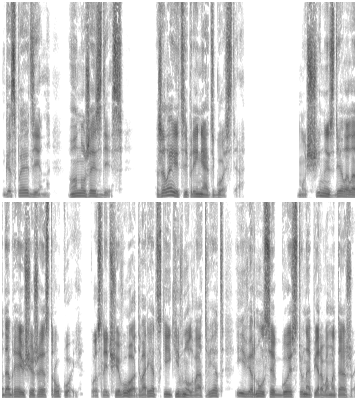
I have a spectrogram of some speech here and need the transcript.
«Господин, он уже здесь. Желаете принять гостя?» Мужчина сделал одобряющий жест рукой, после чего дворецкий кивнул в ответ и вернулся к гостю на первом этаже.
